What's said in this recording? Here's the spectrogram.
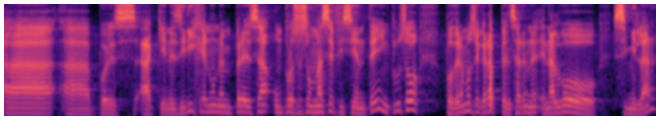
a, pues, a quienes dirigen una empresa un proceso más eficiente. Incluso podremos llegar a pensar en, algo similar.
